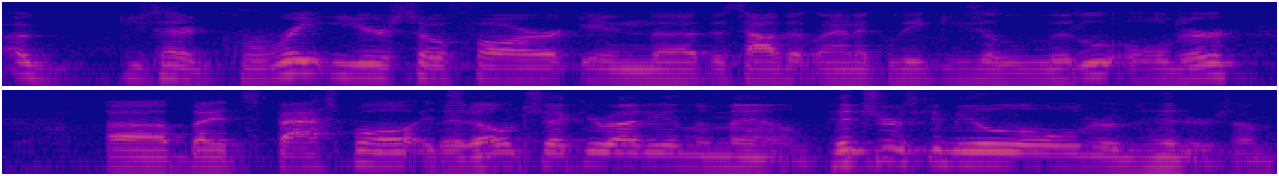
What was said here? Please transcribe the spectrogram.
A, he's had a great year so far in the the South Atlantic League. He's a little older, uh, but it's fastball. It's They don't check your ID on the mound. Pitchers can be a little older than hitters. I'm,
